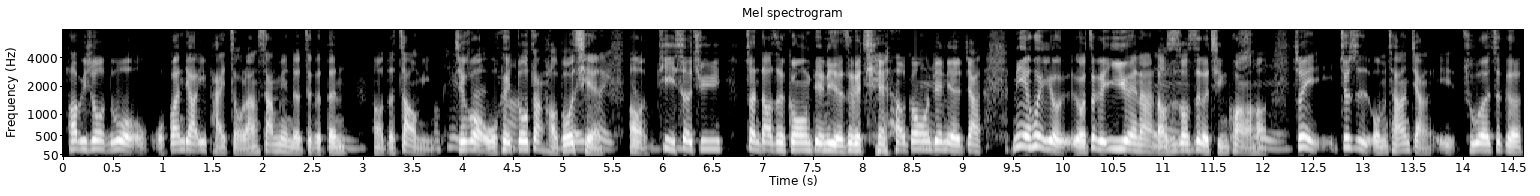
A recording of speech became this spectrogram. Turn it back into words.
好比说，如果我关掉一排走廊上面的这个灯，好的照明，结果我可以多赚好多钱，哦，替社区赚到这个公共电力的这个钱，然后公共电力的这样，你也会有有这个意愿啊。老实说，这个情况哈，所以就是我们常常讲，除了这个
